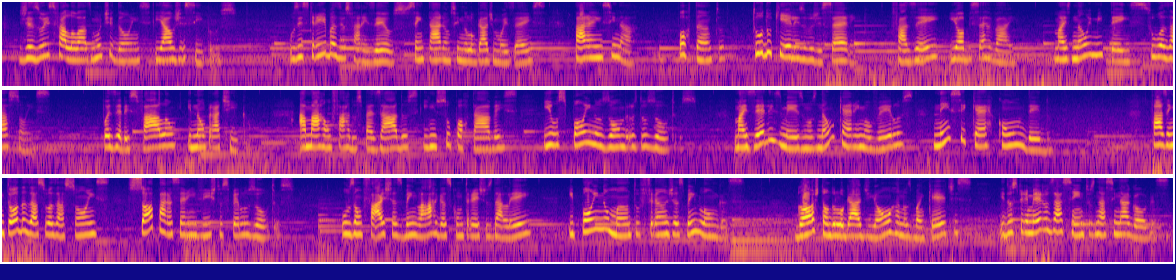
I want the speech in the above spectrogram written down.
Jesus falou às multidões e aos discípulos. Os escribas e os fariseus sentaram-se no lugar de Moisés para ensinar. Portanto, tudo o que eles vos disserem, fazei e observai, mas não imiteis suas ações, pois eles falam e não praticam. Amarram fardos pesados e insuportáveis e os põem nos ombros dos outros mas eles mesmos não querem movê-los nem sequer com um dedo. Fazem todas as suas ações só para serem vistos pelos outros. Usam faixas bem largas com trechos da lei e põem no manto franjas bem longas. Gostam do lugar de honra nos banquetes e dos primeiros assentos nas sinagogas,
